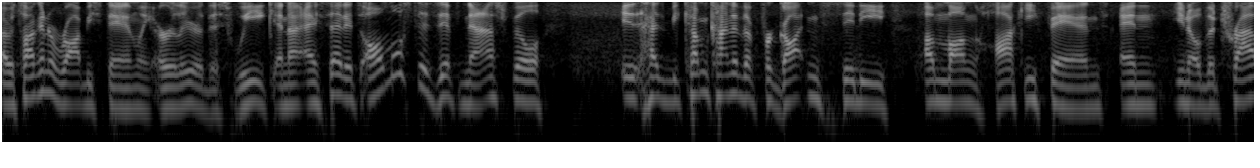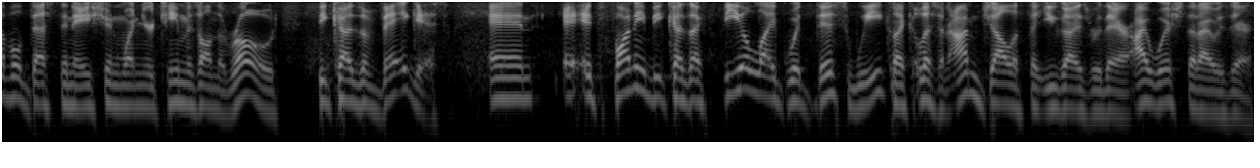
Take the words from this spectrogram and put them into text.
I was talking to Robbie Stanley earlier this week, and I, I said it's almost as if Nashville it has become kind of the forgotten city among hockey fans and you know the travel destination when your team is on the road because of Vegas. And it's funny because I feel like with this week, like listen, I'm jealous that you guys were there. I wish that I was there.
